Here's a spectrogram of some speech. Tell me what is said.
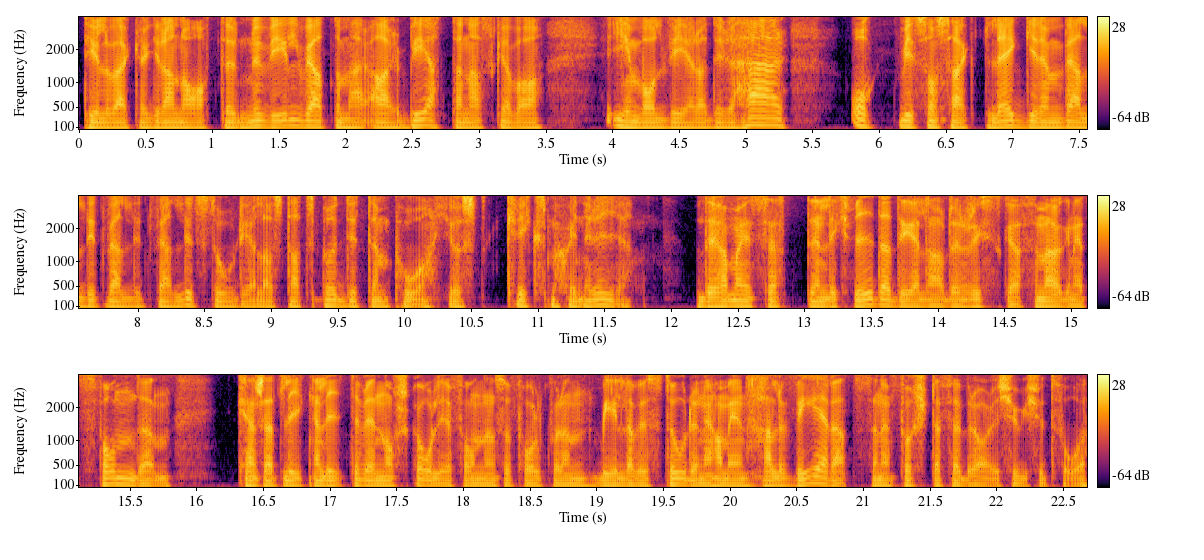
tillverka granater. Nu vill vi att de här arbetarna ska vara involverade i det här och vi som sagt lägger en väldigt, väldigt, väldigt stor del av statsbudgeten på just krigsmaskineriet. Det har man ju sett den likvida delen av den ryska förmögenhetsfonden. Kanske att likna lite vid den norska oljefonden så folk får en bild av hur stor den är, har mer än halverats sedan den 1 februari 2022.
